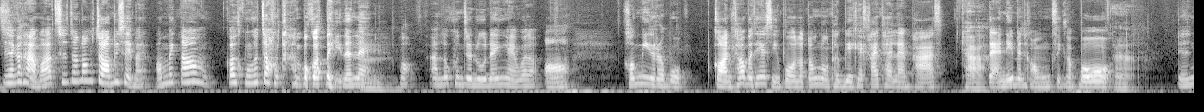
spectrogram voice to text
ดิฉันก็ถามว่าฉันจะต้องจองพิเศษไหมอ๋อไม่ต้อง ก็คุณก็จองตามปกตินั่นแหละอืมบอกอะแล้วคุณจะรู้ได้ไงว่าเราอ๋อเขามีระบบก่อนเข้าประเทศสิงคโปร์เราต้องลงทะเบียนคล้ายๆ Thailand Pass ค่ะแต่อันนี้เป็นของสิงคโปร์อ่าดังนั้น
